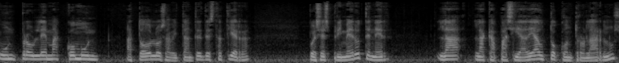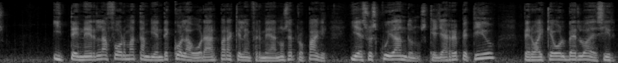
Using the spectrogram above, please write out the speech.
un problema común, a todos los habitantes de esta tierra, pues es primero tener la, la capacidad de autocontrolarnos y tener la forma también de colaborar para que la enfermedad no se propague. Y eso es cuidándonos, que ya he repetido, pero hay que volverlo a decir,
